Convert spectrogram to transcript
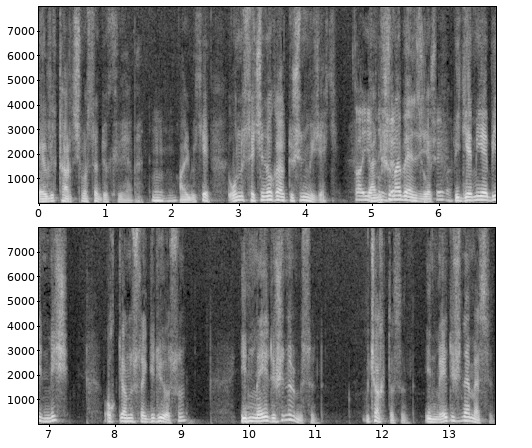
Evlilik tartışmasına döküyor hemen. Hı hı. Halbuki onu seçenek olarak düşünmeyecek. Daha Yani şuna benzeyecek. şey var. bir gemiye binmiş, okyanusta gidiyorsun. İnmeyi düşünür müsün? Uçaktasın. İnmeyi düşünemezsin.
